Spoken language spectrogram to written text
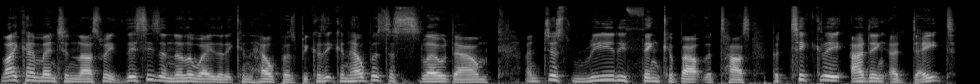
like I mentioned last week, this is another way that it can help us because it can help us to slow down and just really think about the task, particularly adding a date.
